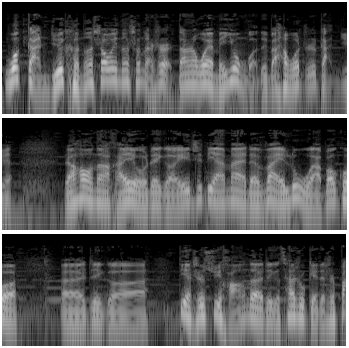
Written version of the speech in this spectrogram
我感觉可能稍微能省点事儿。当然我也没用过，对吧？我只是感觉。然后呢，还有这个 HDMI 的外录啊，包括呃这个。电池续航的这个参数给的是八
